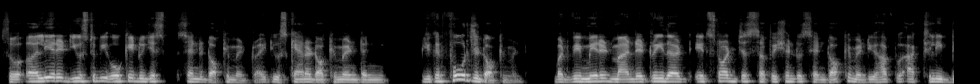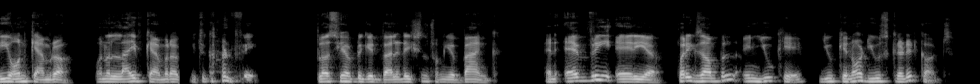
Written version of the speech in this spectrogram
so earlier it used to be okay to just send a document right? You scan a document and you can forge a document. But we made it mandatory that it's not just sufficient to send document. You have to actually be on camera on a live camera which you can't fake. Plus you have to get validations from your bank. And every area for example in uk you cannot use credit cards.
